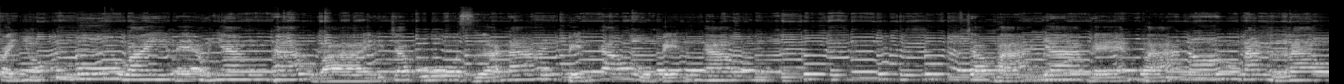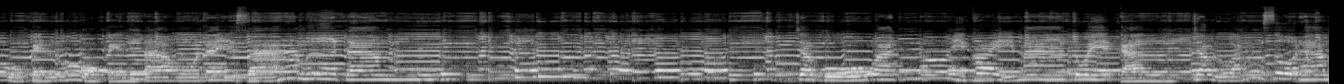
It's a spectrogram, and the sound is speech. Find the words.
ก็ยกมือไหวแล้วยังท้าวายเจ้าปูเสือลายเป็นเก้าเป็นเงา เจ้าผายาแผนผาน้องนั่นเราเป็นลูกเป็นเต่าได้สามือดำเจ้าปู่วัดน้ อยค่อยมาด้วยกัน เจ้าหลวงสู่ธรรม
